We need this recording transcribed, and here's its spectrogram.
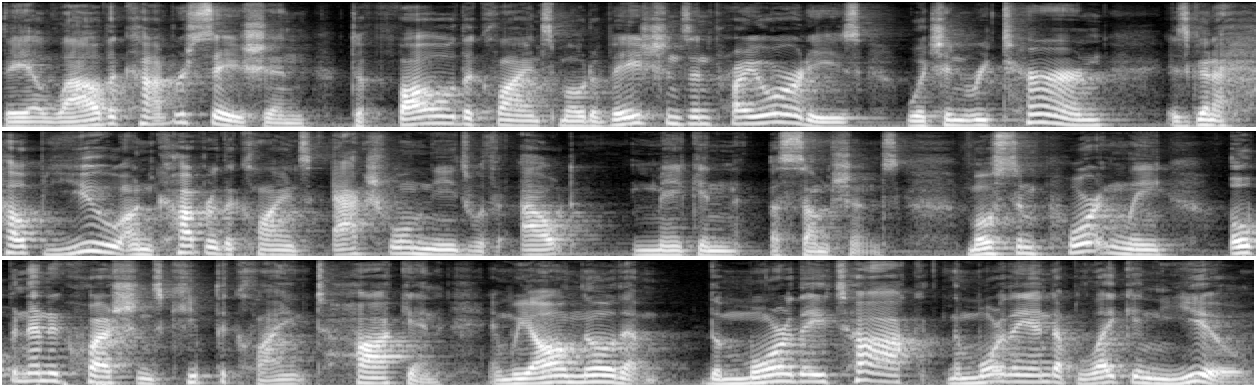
They allow the conversation to follow the client's motivations and priorities, which in return is going to help you uncover the client's actual needs without making assumptions. Most importantly, open ended questions keep the client talking. And we all know that the more they talk, the more they end up liking you,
